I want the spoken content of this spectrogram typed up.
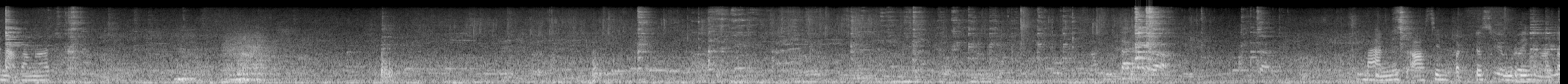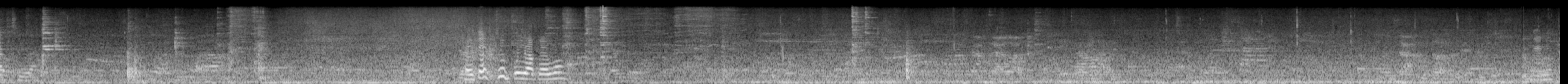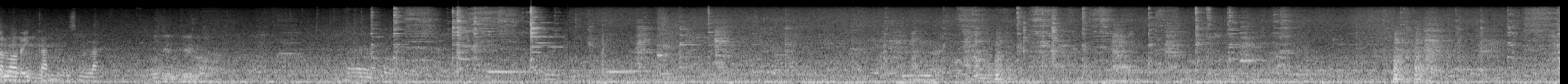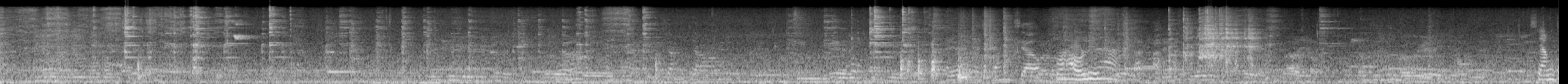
Enak banget. Manis, asin, pedes, gurih, mantap jiwa. Thấy tết chụp ya 蛋炒鱼，还有个香蕉，我好厉害。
